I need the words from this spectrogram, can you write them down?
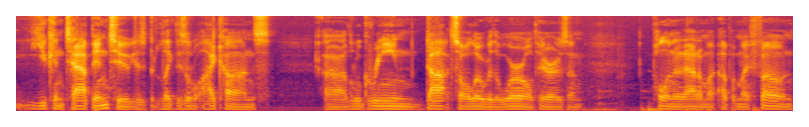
you can tap into is like these little icons, uh, little green dots all over the world. Here, as I'm pulling it out of my up of my phone,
